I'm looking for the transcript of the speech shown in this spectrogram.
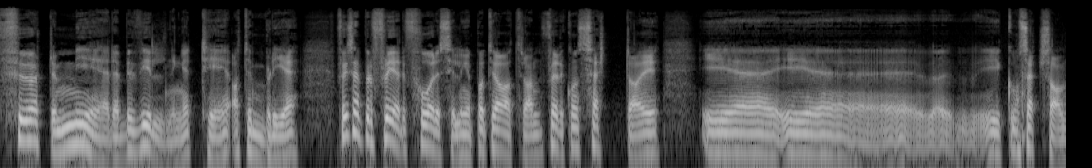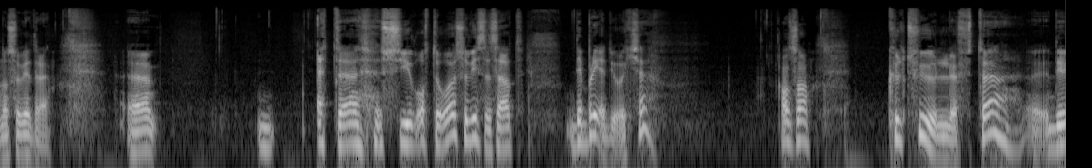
førte mer bevilgninger til at det ble f.eks. For flere forestillinger på teatrene, flere konserter i, i, i, i konsertsalen osv. Eh, etter syv-åtte år så viste det seg at det ble det jo ikke. Altså, Kulturløftet, de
